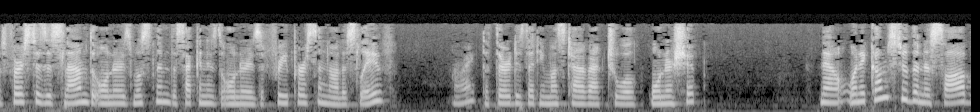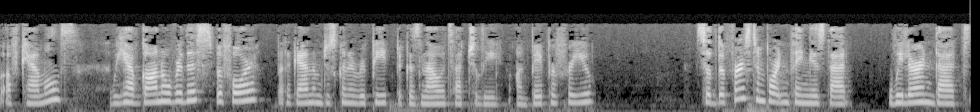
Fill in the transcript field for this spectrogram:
The first is Islam, the owner is Muslim. The second is the owner is a free person, not a slave. Alright? The third is that he must have actual ownership. Now, when it comes to the nisab of camels, we have gone over this before, but again, I'm just going to repeat because now it's actually on paper for you. So the first important thing is that we learned that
